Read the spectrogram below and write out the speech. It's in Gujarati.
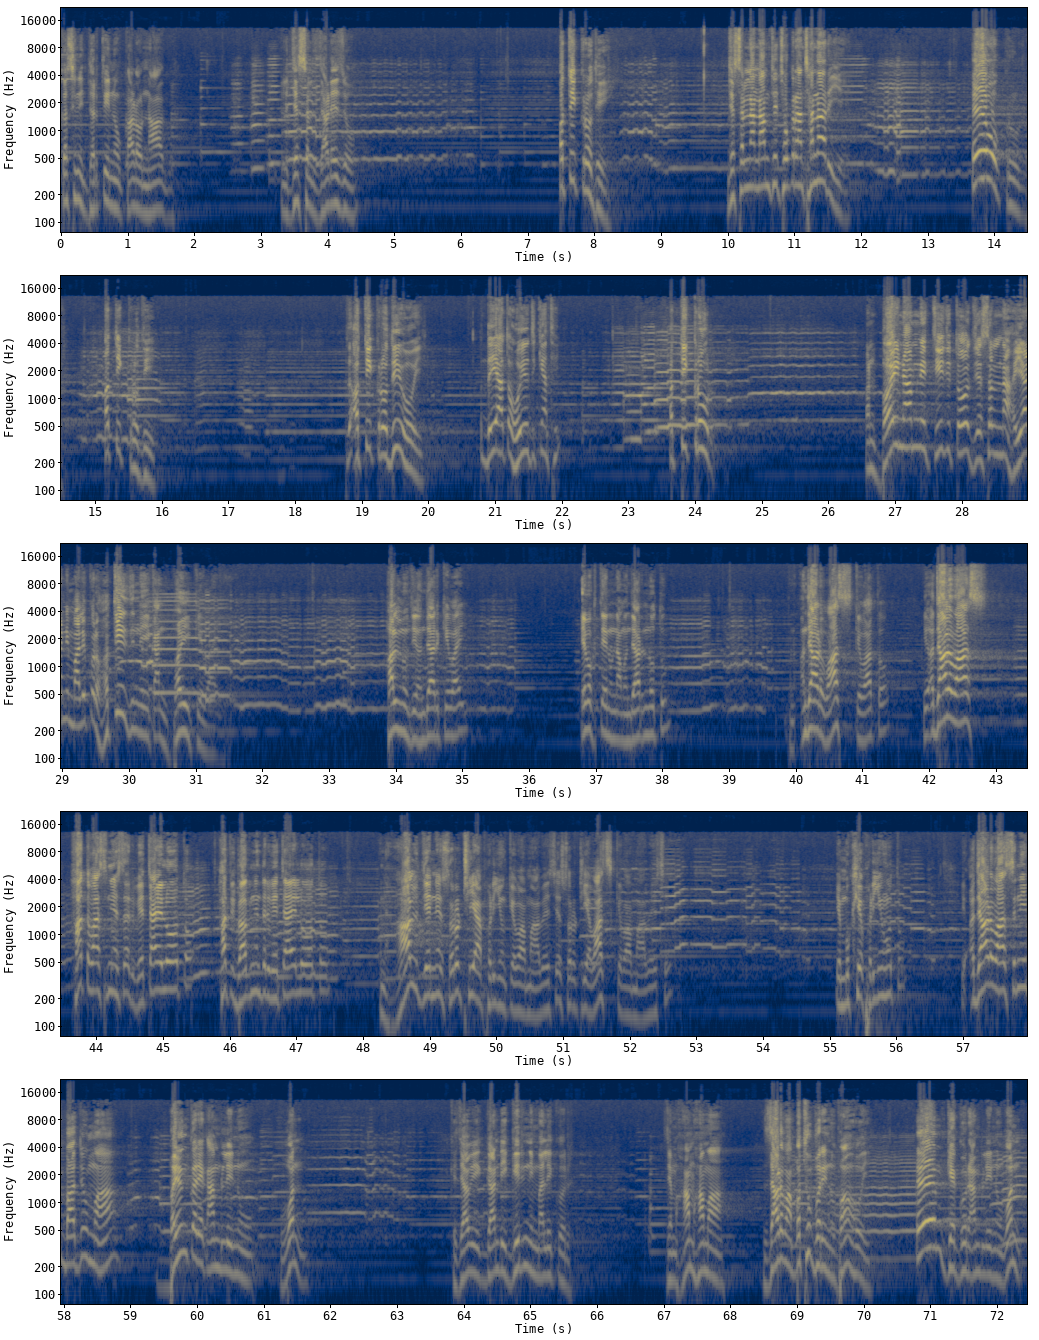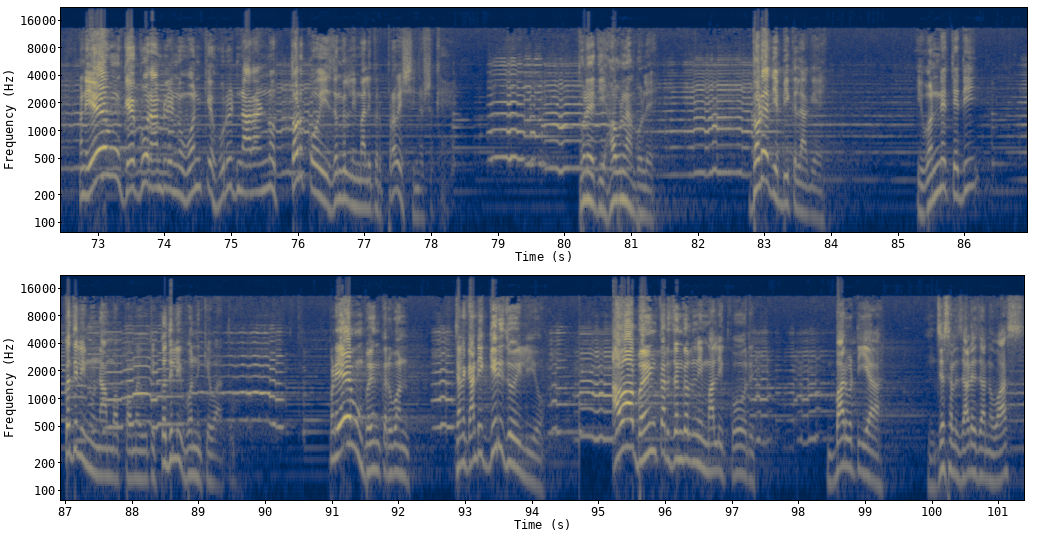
કચ્છની ધરતીનો કાળો નાગ એટલે જેસલ જાડેજો. અતિક્રોધી. જેસલના નામથી છોકરા છાનારીએ. એવો ક્રૂર, અતિક્રોધી. અતિક્રોધી હોય, દયા તો હોય જ ક્યાંથી? અતિક્રૂર. ક્રૂર અને ભય નામની ચીજ તો જેસલના હૈયાની પર હતી જ નહીં કારણ ભય કહેવાય. હાલનું જે અંજાર કહેવાય, એ વખતે એનું નામ અંજાર નહોતું. પણ અંજાર વાસ કહેવાતો, એ અજાળ વાસ હાથ વાસની અસર વેચાયેલો હતો, હાથ વિભાગની અંદર વેચાયેલો હતો. અને હાલ જેને સોરઠિયા ફળિયું કહેવામાં આવે છે, સોરઠિયા વાસ કહેવામાં આવે છે, એ મુખ્ય ફળિયું હતું. અજાડવાસની બાજુમાં ભયંકર એક આંબલીનું વન કે જાવી ગાંડી ગીરની માલિકોર જેમ હામ હામા ઝાડમાં બથું ભરીને ઊભા હોય, એમ ઘેઘોર આંબલીનું વન. અને એવું ઘેઘોર આંબલીનું વન કે હુરજ નારાયણનો તડકો એ જંગલની માલિકોર પ્રવેશી ન શકે. ધોળેદી હાવલા બોલે. ધોળેદી બીક લાગે. એ વનને તેદી કદલીનું નામ આપવામાં આવ્યું હતું. કદલી વન કહેવાતું. પણ એવું ભયંકર વન. જાણે ગાંડી ગીર જોઈ લ્યો. આવા ભયંકર જંગલની માલિકોર બારવટિયા જેસલ જાડેજાનો વાસ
